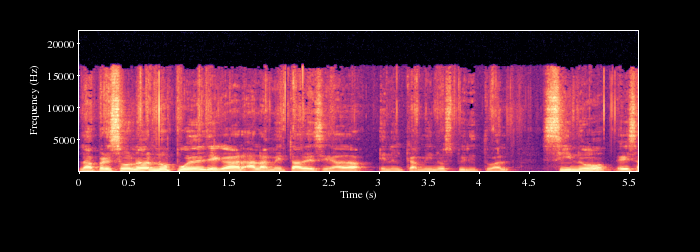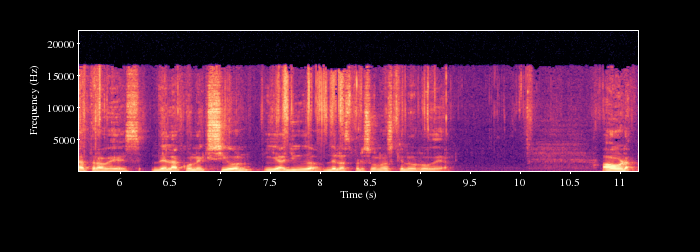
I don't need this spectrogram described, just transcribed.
La persona no puede llegar a la meta deseada en el camino espiritual si no es a través de la conexión y ayuda de las personas que lo rodean. Ahora,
